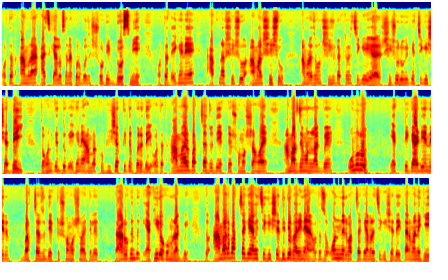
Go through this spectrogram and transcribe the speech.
অর্থাৎ আমরা আজকে আলোচনা করব যে সঠিক ডোজ নিয়ে। অর্থাৎ এখানে আপনার শিশু আমার শিশু আমরা যখন শিশু ডাক্তারের চিকি- আহ, শিশু রোগীকে চিকিৎসা দেই তখন কিন্তু এখানে আমরা খুব হিসাব কিতাব করে দেই। অর্থাৎ আমার বাচ্চা যদি একটা সমস্যা হয়, আমার যেমন লাগবে, অনুরূপ একটি গার্ডিয়ানের বাচ্চার যদি একটু সমস্যা হয়, তাহলে তারও কিন্তু একই রকম রাখবে তো আমার বাচ্চাকে আমি চিকিৎসা দিতে পারি না, অথচ অন্যের বাচ্চাকে আমরা চিকিৎসা দেই। তার মানে কি?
